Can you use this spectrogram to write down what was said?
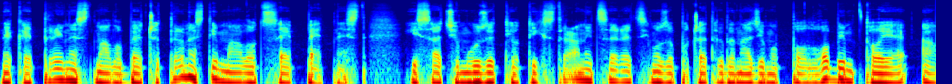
neka je 13, malo B 14 i malo C 15. I sad ćemo uzeti od tih stranica, recimo za početak da nađemo poluobim, to je A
